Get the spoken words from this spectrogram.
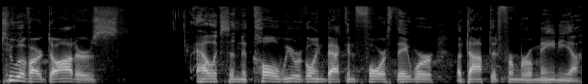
two of our daughters, Alex and Nicole. We were going back and forth. They were adopted from Romania.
